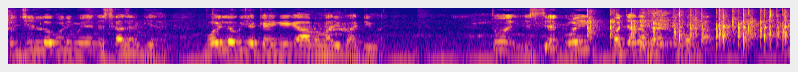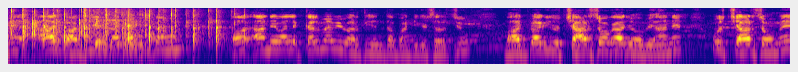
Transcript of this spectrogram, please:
तो जिन लोगों ने मुझे निष्कासन किया है वही लोग ये कहेंगे कि आप हमारी पार्टी में तो इससे कोई बहुत ज़्यादा फ़र्क नहीं पड़ता। मैं आज भारतीय जनता पार्टी का हूँ। और आने वाले कल में भी भारतीय जनता पार्टी के सदस्य हूँ। भाजपा की जो 400 का जो अभियान है उस 400 में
